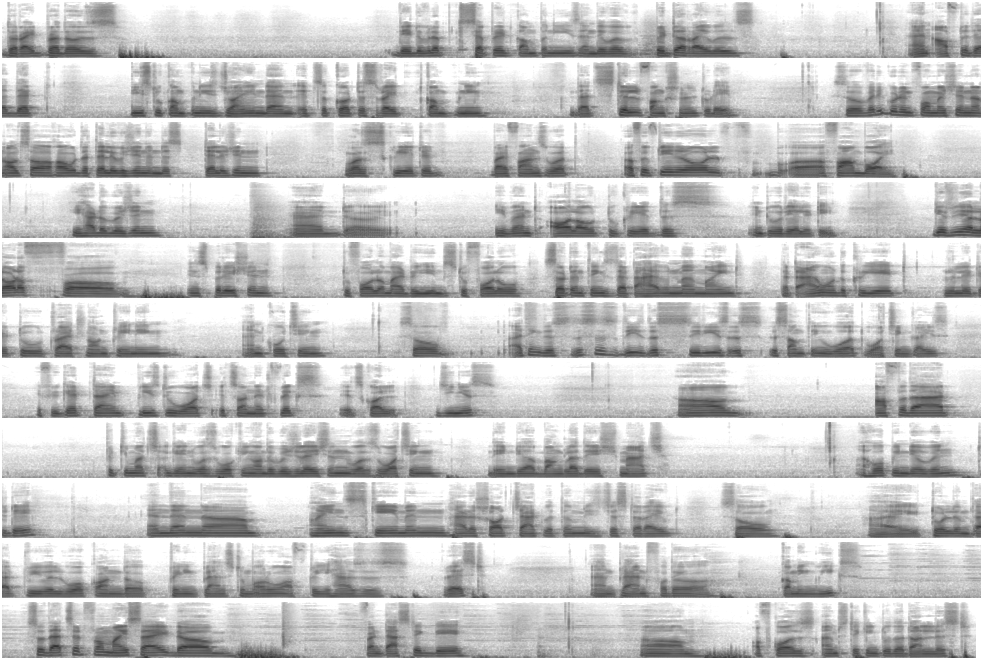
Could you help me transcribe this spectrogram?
the Wright brothers they developed separate companies and they were bitter rivals and after that that these two companies joined and it's a Curtiss Wright company that's still functional today. So very good information and also how the television and this television was created by Farnsworth. A 15 year old uh, farm boy. He had a vision and uh, he went all out to create this into a reality. Gives me a lot of uh, inspiration to follow my dreams to follow certain things that i have in my mind that i want to create related to triathlon training and coaching. So i think this this is the this series is is something worth watching guys. If you get time please do watch. It's on netflix. It's called genius. Um, after that pretty much again was working on the visualization was watching the india bangladesh match. I hope india win today. And then uh, heinz came in had a short chat with him. He's just arrived. So I told him that we will work on the training plans tomorrow after he has his rest and plan for the coming weeks. So that's it from my side. Um, fantastic day. Um, of course, I'm sticking to the done list.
